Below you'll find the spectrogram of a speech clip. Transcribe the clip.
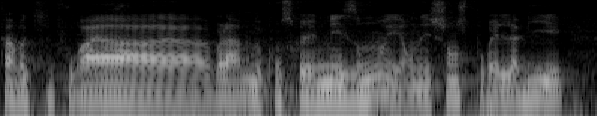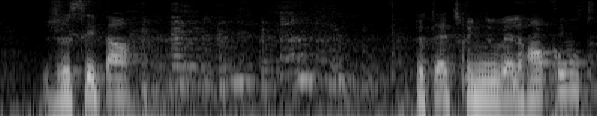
enfin qui pourra voilà, me construire une maison et en échange je pourrais l'habiller. Je sais pas. Peut-être une nouvelle rencontre.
